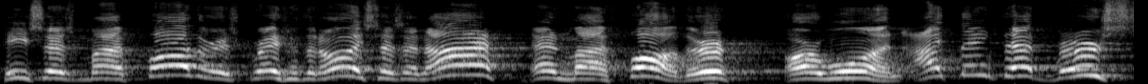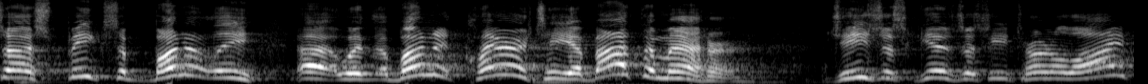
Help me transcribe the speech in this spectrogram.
He says, my Father is greater than all. He says, and I and my Father are one. I think that verse uh, speaks abundantly, uh, with abundant clarity about the matter. Jesus gives us eternal life.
